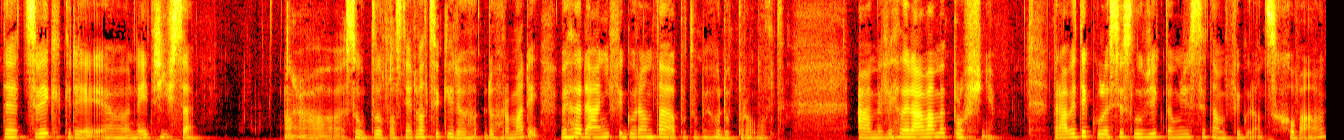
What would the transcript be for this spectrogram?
to je cvik, kdy uh, nejdřív se uh, jsou to vlastně dva cviky do, dohromady, vyhledání figuranta a potom jeho doprovod. A my vyhledáváme plošně. Právě ty kulisy slouží k tomu, že se tam figurant schová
